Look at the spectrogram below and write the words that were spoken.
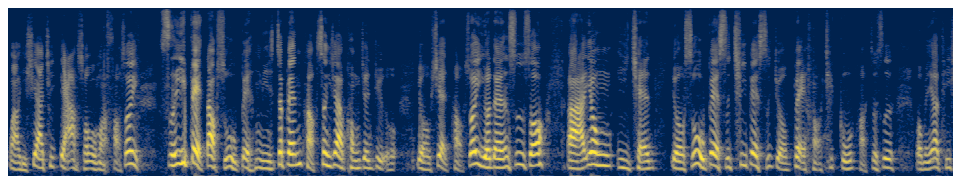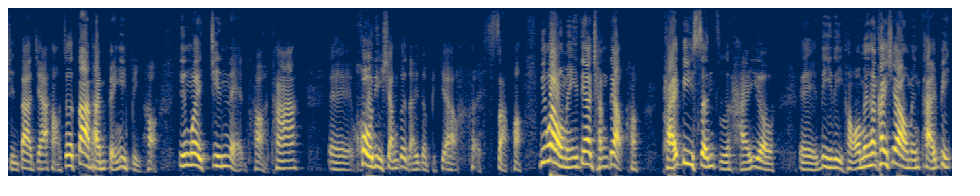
往下去压缩嘛，哈，所以十一倍到十五倍，你这边哈剩下空间就有有限哈，所以有的人是说啊，用以前有十五倍、十七倍、十九倍哈去估哈，这是我们要提醒大家哈，这个大盘本益比哈，因为今年哈它呃获利相对来的比较少哈，另外我们一定要强调哈，台币升值还有呃利率哈，我们来看一下我们台币。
